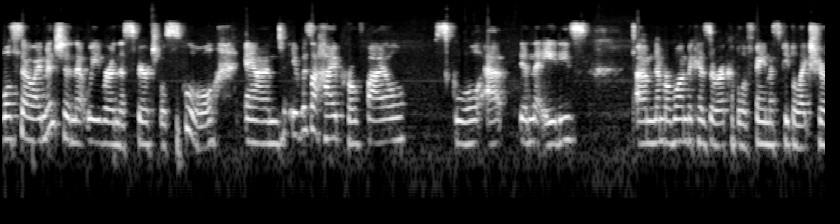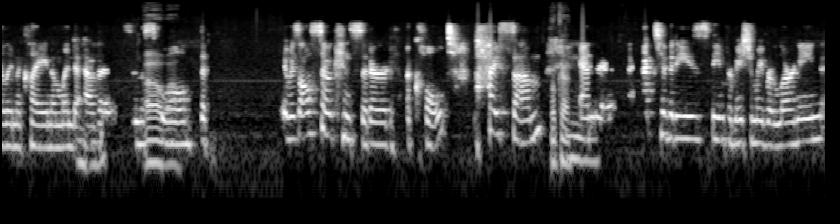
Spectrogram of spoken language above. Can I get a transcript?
Well, so I mentioned that we were in the spiritual school, and it was a high profile school at in the 80s. Um, number one, because there were a couple of famous people like Shirley MacLaine and Linda Mhm. Evans in the Oh, school. wow. But it was also considered a cult by some Okay. And the activities, the information we were learning,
